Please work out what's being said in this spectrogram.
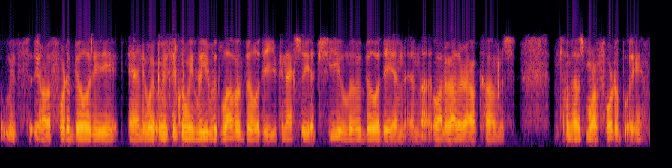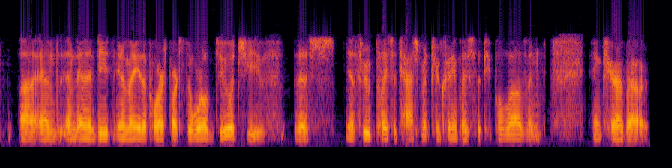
with you know affordability. And we think when we lead with lovability you can actually achieve livability and, and a lot of other outcomes sometimes more affordably. Uh, and, and and indeed you know many of the poorest parts of the world do achieve this you know through place attachment through creating places that people love and and care about.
